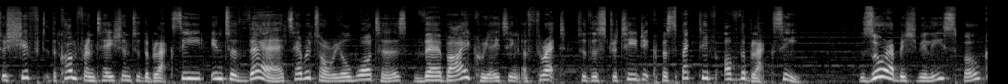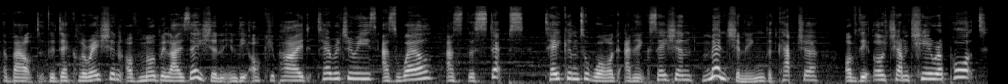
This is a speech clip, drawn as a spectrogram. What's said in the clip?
to shift the confrontation to the Black Sea into their territorial waters, thereby creating a threat to the strategic perspective of the Black Sea. Zourabichvili spoke about the declaration of mobilization in the occupied territories as well as the steps taken toward annexation, mentioning the capture of the Ochamchira port,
